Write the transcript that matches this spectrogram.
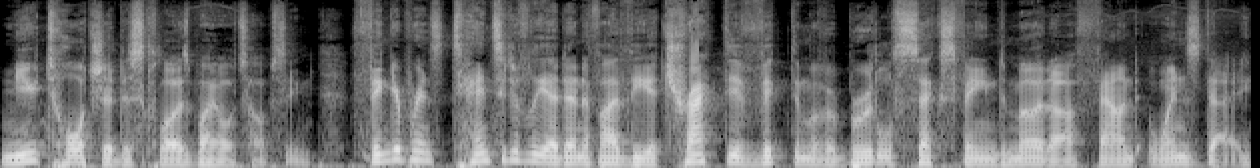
New torture disclosed by autopsy. Fingerprints tentatively identify the attractive victim of a brutal sex fiend murder found Wednesday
